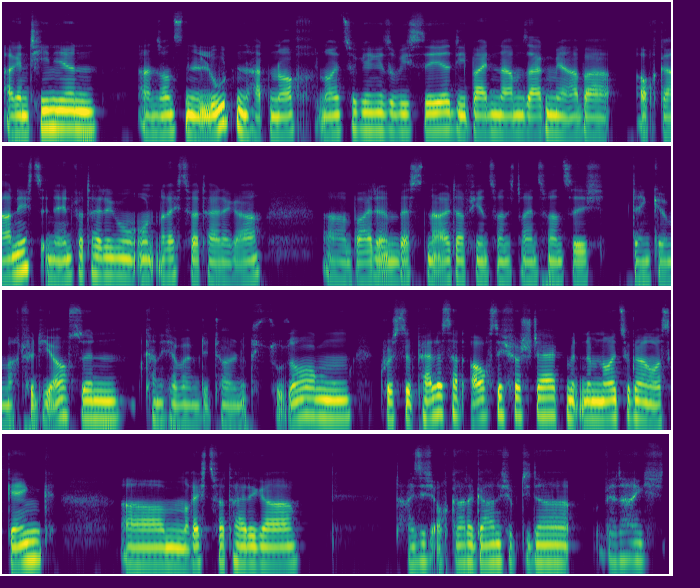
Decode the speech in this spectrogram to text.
Argentinien. Ansonsten Luton hat noch Neuzugänge, so wie ich sehe. Die beiden Namen sagen mir aber auch gar nichts. In der Innenverteidigung und ein Rechtsverteidiger. Äh, beide im besten Alter, 24, 23. Denke, macht für die auch Sinn. Kann ich aber im Detail nichts zu sagen. Crystal Palace hat auch sich verstärkt mit einem Neuzugang aus Genk. Ähm, Rechtsverteidiger. Da weiß ich auch gerade gar nicht, ob die da, wer da eigentlich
